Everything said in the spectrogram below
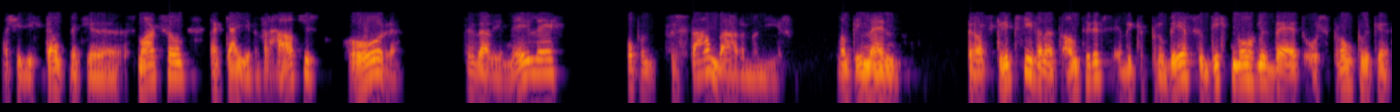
Als je die scant met je smartphone, dan kan je de verhaaltjes horen. Terwijl je meeleest op een verstaanbare manier. Want in mijn transcriptie van het Antwerps heb ik geprobeerd zo dicht mogelijk bij het oorspronkelijke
